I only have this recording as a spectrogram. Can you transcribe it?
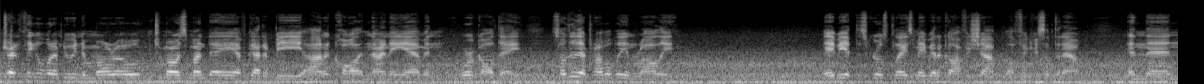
I'm trying to think of what I'm doing tomorrow. Tomorrow's Monday. I've got to be on a call at 9 a.m. and work all day. So I'll do that probably in Raleigh. Maybe at this girl's place, maybe at a coffee shop. I'll figure something out. And then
